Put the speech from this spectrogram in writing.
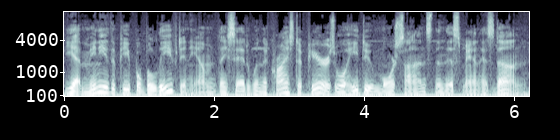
Yet many of the people believed in him. They said, When the Christ appears, will he do more signs than this man has done?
